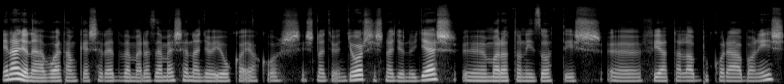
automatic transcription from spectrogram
én nagyon el voltam keseredve, mert az MSN nagyon jó kajakos, és nagyon gyors, és nagyon ügyes, ő maratonizott is fiatalabb korában is.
